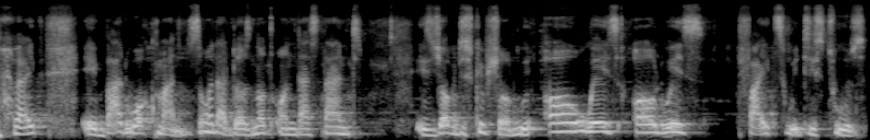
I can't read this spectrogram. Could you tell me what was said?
right? A bad workman, someone that does not understand his job description, will always, always fights with his tools,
